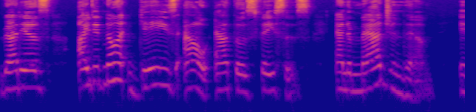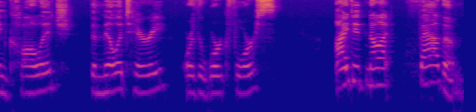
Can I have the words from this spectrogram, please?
That is, I did not gaze out at those faces and imagine them in college, the military, or the workforce. I did not fathom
